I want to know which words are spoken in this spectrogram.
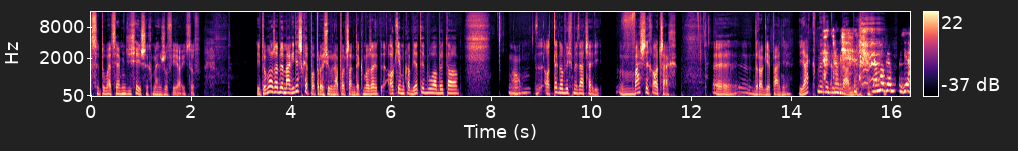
sytuacjami dzisiejszych mężów i ojców? I tu może bym Agnieszkę poprosił na początek. Może okiem kobiety byłoby to. No, od tego byśmy zaczęli. W waszych oczach E, drogie panie. Jak my wyglądamy? Ja mogę, ja,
